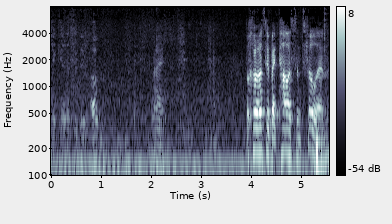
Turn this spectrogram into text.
take care to do. Oh, Right. L'chora, let's say by talis and tefillin,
